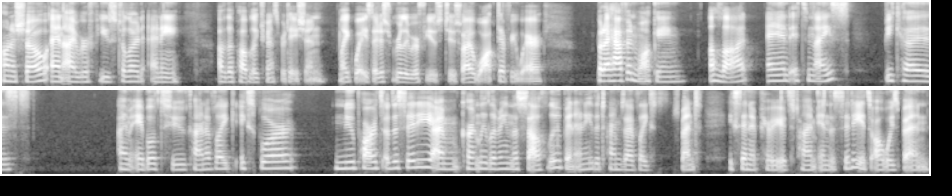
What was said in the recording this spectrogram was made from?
on a show and I refused to learn any of the public transportation like ways. I just really refused to. So I walked everywhere. But I have been walking a lot and it's nice because I'm able to kind of like explore new parts of the city. I'm currently living in the South Loop and any of the times I've like spent extended periods of time in the city, it's always been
